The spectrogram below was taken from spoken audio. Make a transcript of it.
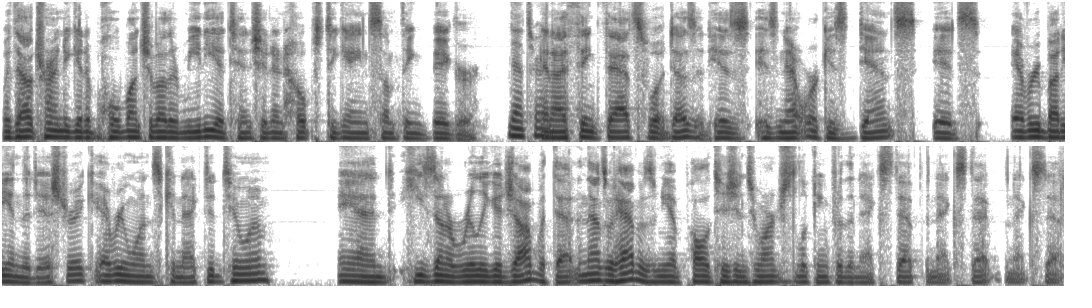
without trying to get a whole bunch of other media attention in hopes to gain something bigger. That's right. And I think that's what does it. His his network is dense. It's everybody in the district. Everyone's connected to him. And he's done a really good job with that. And that's what happens when you have politicians who aren't just looking for the next step, the next step, the next step.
